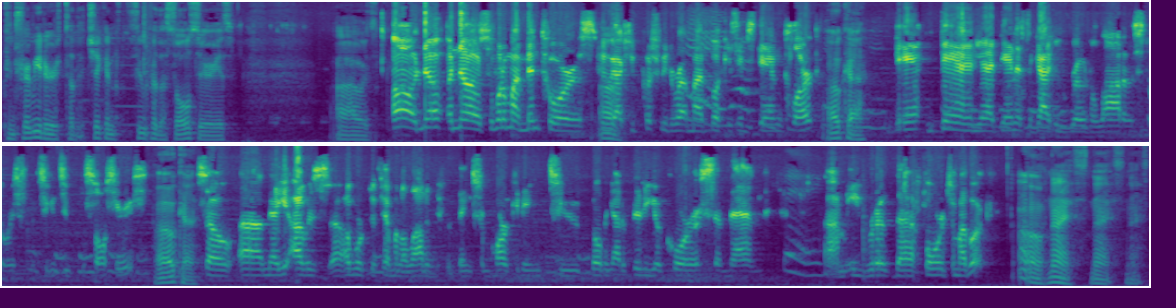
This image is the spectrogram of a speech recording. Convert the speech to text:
contributors to the Chicken Soup for the Soul series. Uh, was, Oh no, no. So one of my mentors who Oh. actually pushed me to write my book, his name's Dan Clark. okay, Dan, Dan, yeah, Dan is the guy who wrote a lot of the stories for the Chicken Soup for the Soul series. oh, okay, So um, yeah, I was uh, I worked with him on a lot of different things, from marketing to building out a video course, and then Um, he wrote the foreword to my book. Oh, nice, nice, nice.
